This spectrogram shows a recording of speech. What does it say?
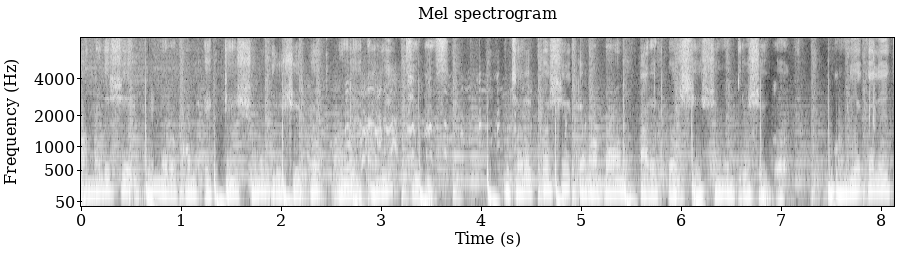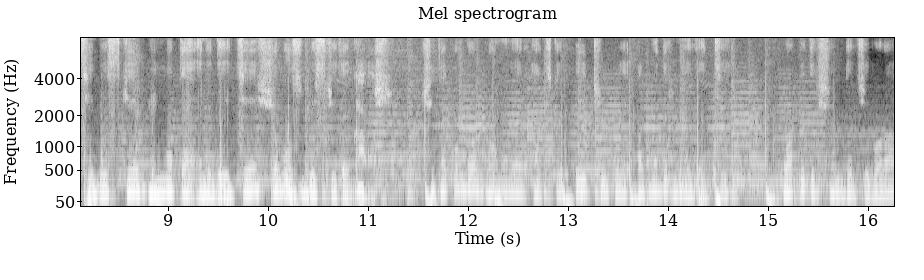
বাংলাদেশের ভিন্ন রকম একটি সমুদ্র সৈকত গুলিয়াখালী সি বিচ যার এক পাশে ক্যামাবন আরেক পাশে সমুদ্র সৈকত। গুলিয়াখালী সি বিচকে ভিন্নতা এনে দিয়েছে সবুজ বিস্তৃত ঘাস। সীতাকুণ্ড ভ্রমণের আজকের এই ট্রিপে আপনাদের নিয়ে যাচ্ছি প্রাকৃতিক সৌন্দর্য ভরা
